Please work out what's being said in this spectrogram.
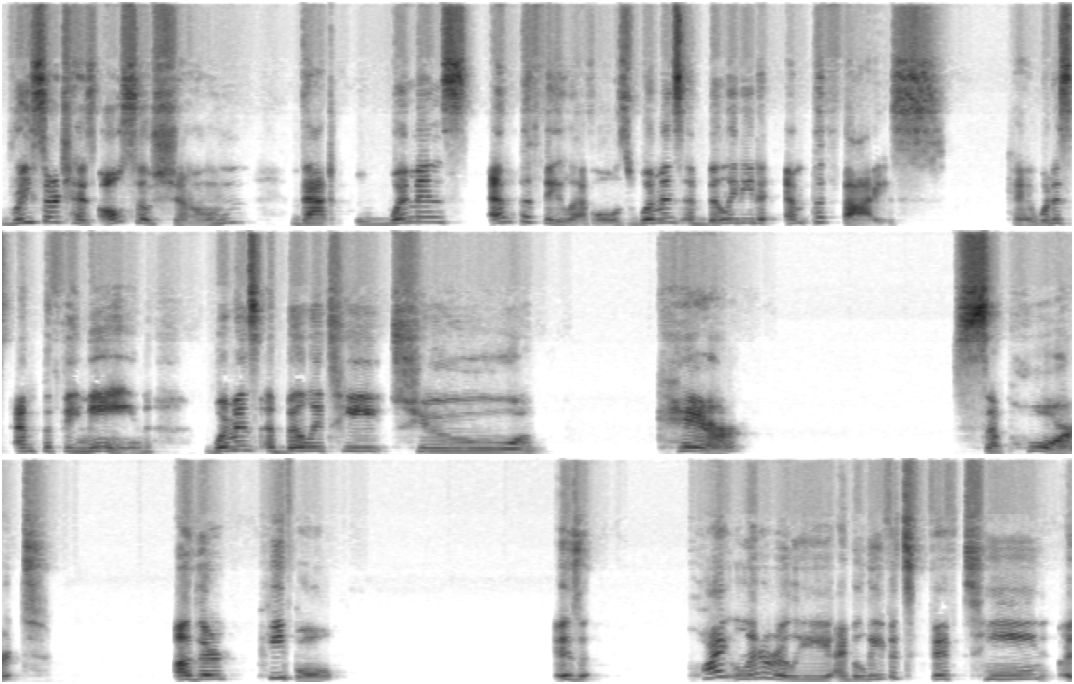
Research has also shown that women's empathy levels, women's ability to empathize. Okay, what does empathy mean? Women's ability to care, support other people is quite literally, I believe it's 15. uh,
